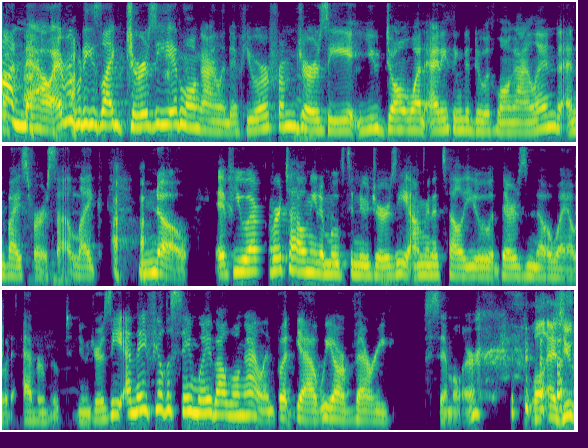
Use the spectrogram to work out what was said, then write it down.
on now. Everybody's like Jersey and Long Island. If you are from Jersey, you don't want anything to do with Long Island, and vice versa. Like, no. If you ever tell me to move to New Jersey, I'm going to tell you there's no way I would ever move to New Jersey. And they feel the same way about Long Island. But yeah, we are very similar. well, as you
